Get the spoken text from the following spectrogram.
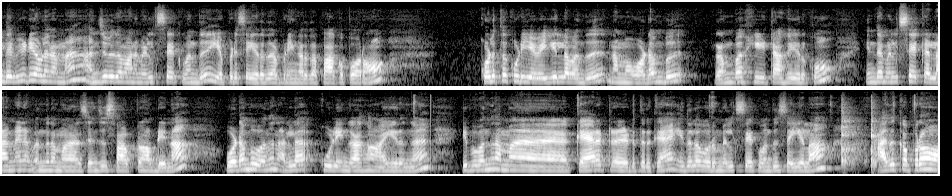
இந்த வீடியோவில் நம்ம அஞ்சு விதமான மில்க் ஷேக் வந்து எப்படி செய்கிறது அப்படிங்கிறத பார்க்க போகிறோம் கொளுத்தக்கூடிய வெயிலில் வந்து நம்ம உடம்பு ரொம்ப ஹீட்டாக இருக்கும். இந்த மில்க் ஷேக் எல்லாமே வந்து நம்ம செஞ்சு சாப்பிட்டோம் அப்படின்னா உடம்பு வந்து நல்லா கூலிங்காக ஆயிருங்க. இப்போ வந்து நம்ம கேரட் எடுத்திருக்கேன். இதில் ஒரு மில்க் ஷேக் வந்து செய்யலாம். அதுக்கப்புறம்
